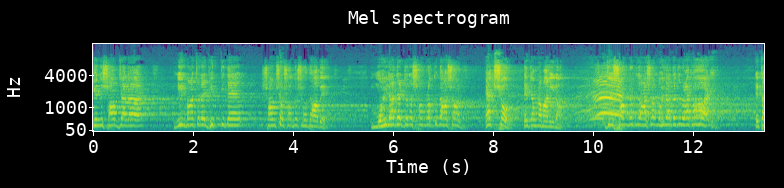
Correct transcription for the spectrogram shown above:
কিন্তু সব জায়গায় নির্বাচনের ভিত্তিতে সংসদ সদস্য হতে হবে। মহিলাদের জন্য সংরক্ষিত আসন একশো, এটা আমরা মানি না। যে সংরক্ষিত আসন মহিলাদের জন্য রাখা হয়, এটা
